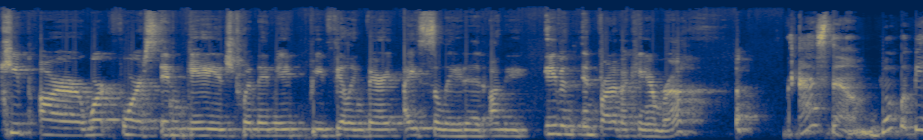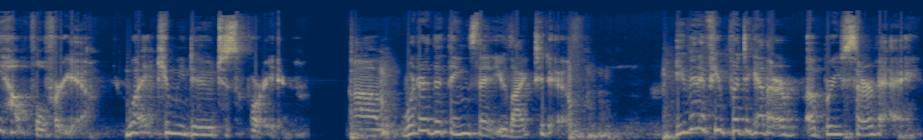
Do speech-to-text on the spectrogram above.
keep our workforce engaged when they may be feeling very isolated on the even in front of a camera ask them what would be helpful for you what can we do to support you um, what are the things that you like to do even if you put together a, a brief survey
